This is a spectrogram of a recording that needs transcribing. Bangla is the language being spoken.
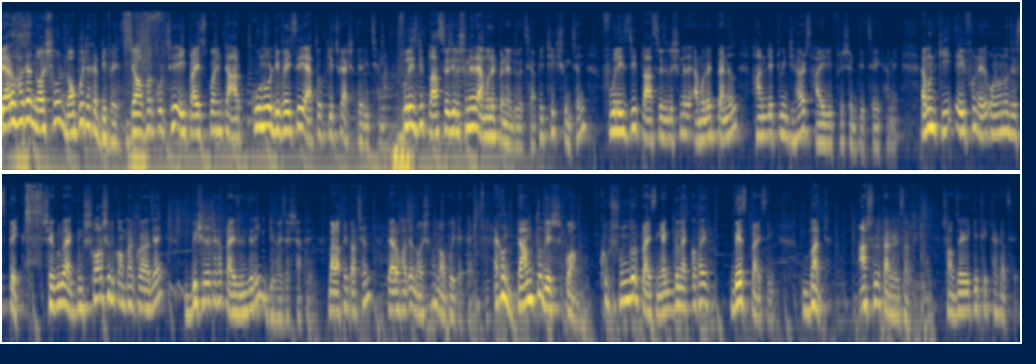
তেরো হাজার নয়শো নব্বই টাকার ডিভাইস যা অফার করছে এই প্রাইস পয়েন্টে আর কোনো ডিভাইসে এত কিছু একসাথে দিচ্ছে না। ফুল এইচডি প্লাস রেজলিউশনের অ্যামোলেড প্যানেল রয়েছে। আপনি ঠিক শুনছেন full HD plus রেজলিউশনের AMOLED panel hundred twenty hertz high রিফ্রেশের দিচ্ছে এখানে। এমনকি এই ফোনের অন্যান্য যে স্পেক সেগুলো একদম সরাসরি কম্পেয়ার করা যায় বিশ হাজার টাকা প্রাইস রেঞ্জের এই ডিভাইসের সাথে। বাট আপনি পাচ্ছেন তেরো হাজার নয়শো নব্বই টাকায়। এখন দাম তো বেশ কম, খুব সুন্দর প্রাইসিং একদম এক কথায় বেস্ট প্রাইসিং বাট আসলে তার রেজাল্ট সব জায়গায় কি ঠিকঠাক আছে?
